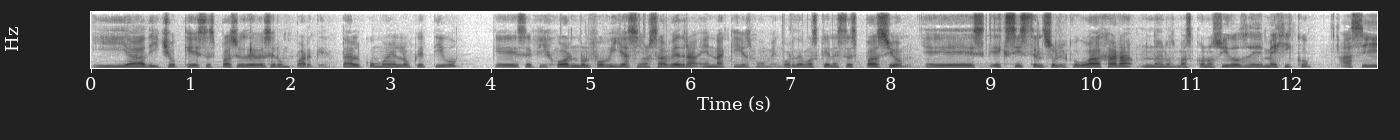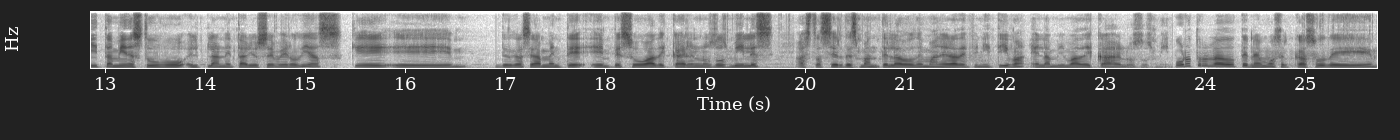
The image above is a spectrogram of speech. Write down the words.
y ha dicho que ese espacio debe ser un parque, tal como el objetivo que se fijó Arnulfo Villaseñor Saavedra en aquellos momentos. Recordemos que en este espacio eh, existe el Zoológico Guadalajara, uno de los más conocidos de México, Así también estuvo el planetario Severo Díaz, que eh, desgraciadamente empezó a decaer en los 2000 hasta ser desmantelado de manera definitiva en la misma década de los 2000. Por otro lado tenemos el caso de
